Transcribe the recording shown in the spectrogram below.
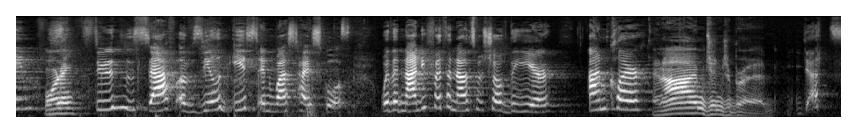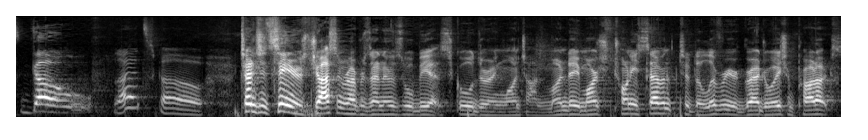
morning. Morning. Students and staff of Zeeland East and West High Schools. With the 95th announcement show of the year, I'm Claire. And I'm Gingerbread. Let's go. Let's go. Attention seniors, Jostens representatives will be at school during lunch on Monday, March 27th to deliver your graduation products,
